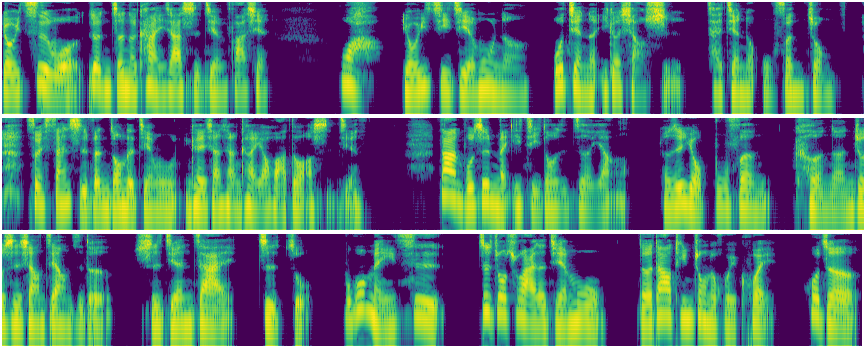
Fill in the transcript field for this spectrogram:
有一次我认真的看一下时间，发现哇，有一集节目呢，我剪了一个小时才剪了五分钟，所以三十分钟的节目，你可以想想看要花多少时间。当然不是每一集都是这样，可是有部分可能就是像这样子的时间在制作。不过每一次制作出来的节目得到听众的回馈，或者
